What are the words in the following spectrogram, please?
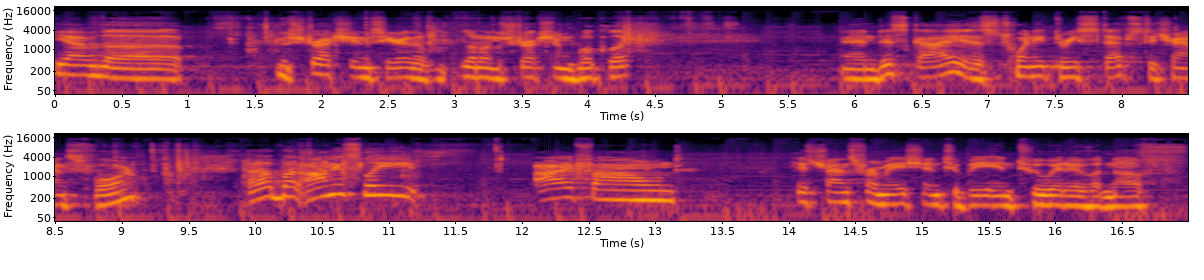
you have the instructions here, the little instruction booklet. And this guy is 23 steps to transform. Uh, but honestly, I found his transformation to be intuitive enough,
